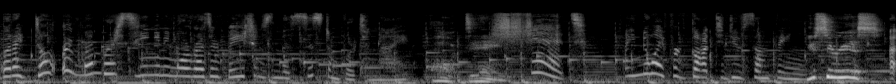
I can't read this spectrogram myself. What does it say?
But I don't remember seeing any more reservations in the system for tonight. Oh, dang. Shit! I knew I forgot to do something. You serious? Uh,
